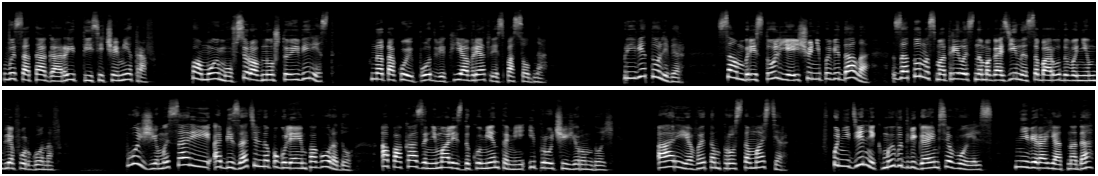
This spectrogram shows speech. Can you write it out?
Высота горы 1000 метров. По-моему, все равно, что Эверест. На такой подвиг я вряд ли способна. «Привет, Оливер. Сам Бристоль я еще не повидала, зато насмотрелась на магазины с оборудованием для фургонов. Позже мы с Арией обязательно погуляем по городу, а пока занимались документами и прочей ерундой. Ария в этом просто мастер. В понедельник мы выдвигаемся в Уэльс. Невероятно, да?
